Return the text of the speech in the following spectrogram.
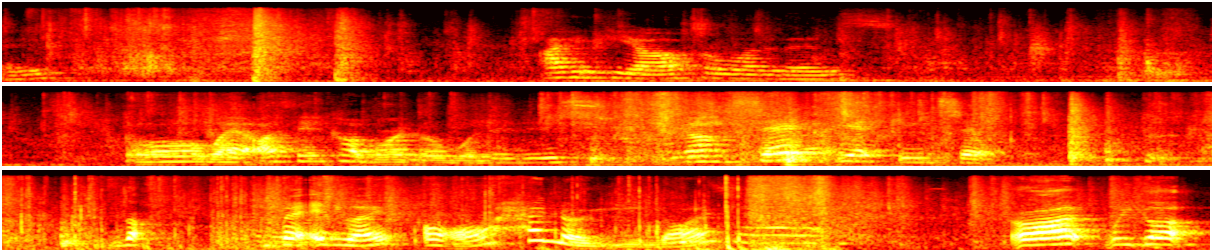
Okay. I can hear from what it is. Oh wait, I think I might know what it is. Yep. Set, yeah, set. No. But anyway, oh, hello you guys. Alright, we got,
